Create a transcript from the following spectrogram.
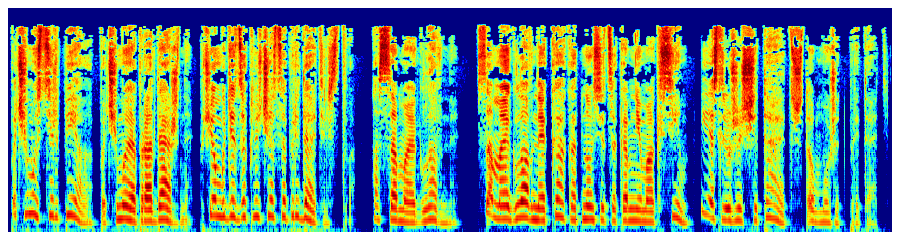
Почему стерпела? Почему я продажна? В чем будет заключаться предательство? А самое главное, самое главное, как относится ко мне Максим, если уже считает, что может предать.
